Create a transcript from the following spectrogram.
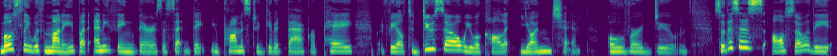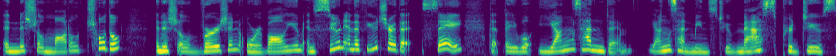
Mostly with money, but anything there is a set date you promise to give it back or pay, but fail to do so, we will call it 연체 overdue. So this is also the initial model 초도 initial version or volume and soon in the future that say that they will 양산돼. 양산 means to mass produce.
